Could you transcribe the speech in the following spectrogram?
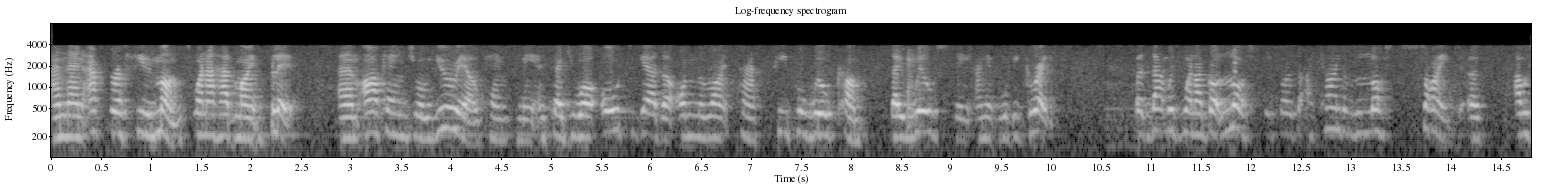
And then after a few months, when I had my blip, um, Archangel Uriel came to me and said, "You are altogether on the right path. People will come. They will see, and it will be great." But that was when I got lost because I kind of lost sight of. I was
